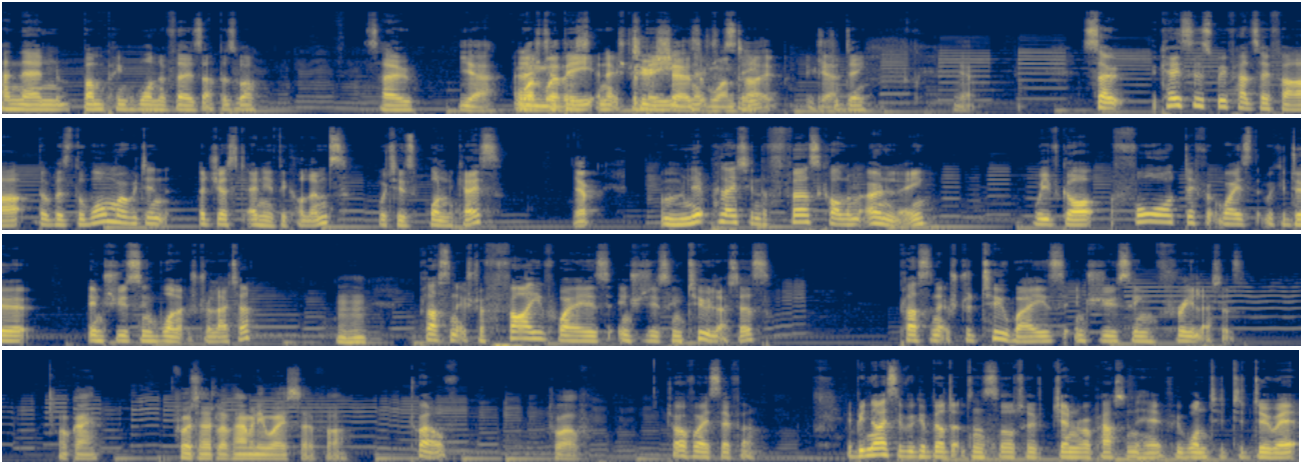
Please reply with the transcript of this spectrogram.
and then bumping one of those up as well. So yeah. an one extra where B, an extra two B, shares of one C, type. extra Yeah, D. yeah, So the cases we've had so far, there was the one where we didn't adjust any of the columns, which is one case. yep, manipulating the first column only, we've got four different ways that we could do it, introducing one extra letter, mm-hmm. plus an extra five ways introducing two letters, plus an extra two ways introducing three letters. okay. For a total of how many ways so far? Twelve. Twelve. 12 ways so far. It'd be nice if we could build up some sort of general pattern here if we wanted to do it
